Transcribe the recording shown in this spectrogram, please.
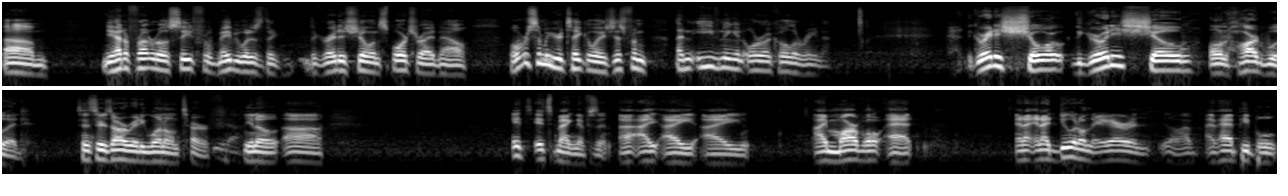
Um, you had a front row seat for maybe what is the, the greatest show in sports right now What were some of your takeaways just from an evening in Oracle Arena? The greatest show, the greatest show on hardwood, since there's already one on turf. Yeah. You know, uh, it's it's magnificent. I I I I marvel at, and I, and I do it on the air, and you know, I've I've had people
